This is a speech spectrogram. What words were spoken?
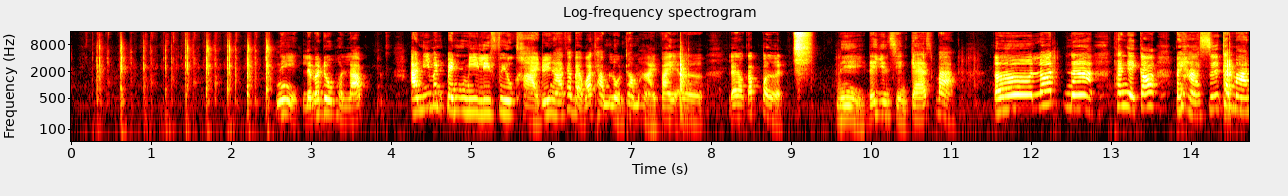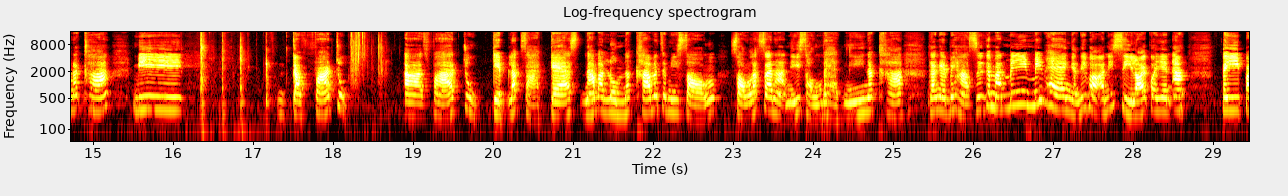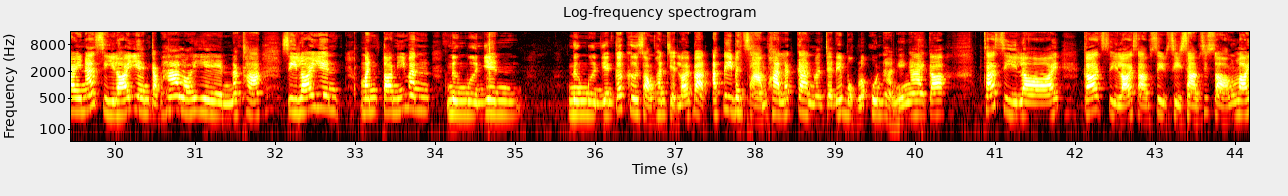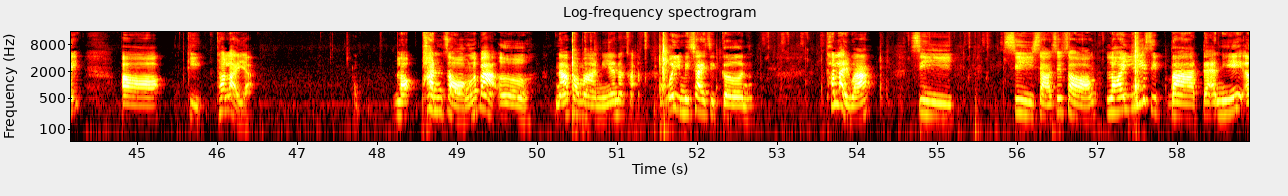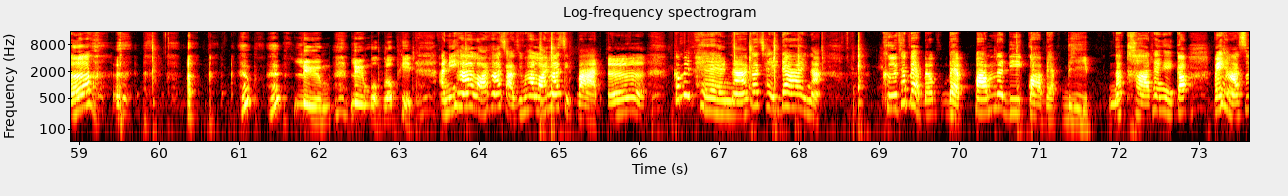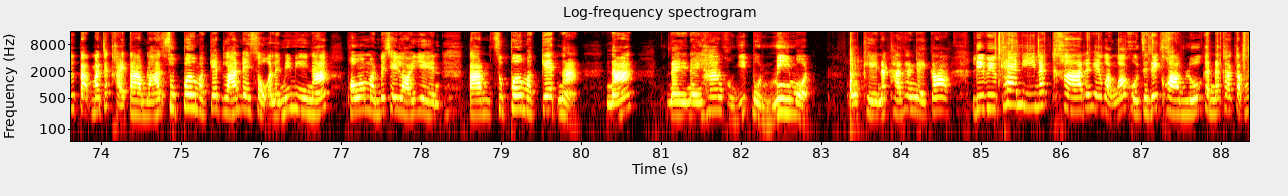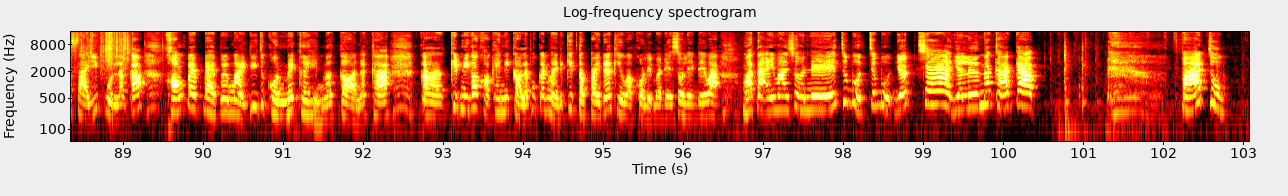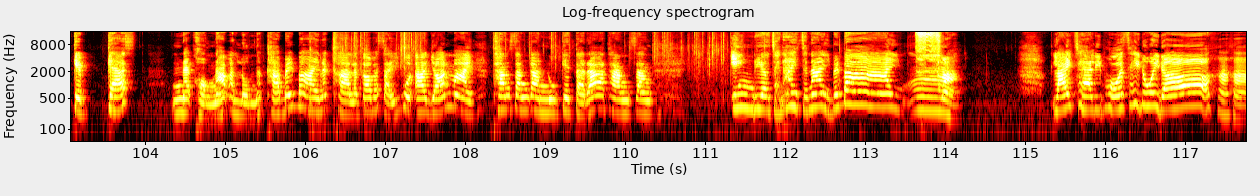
นี่แล้วมาดูผลลัพธ์ อันนี้มันเป็นมีรีฟิลขายด้วยนะ ถ้าแบบว่าทำหล่นทำหายไปเออ แล้วเราก็เปิด นี่ได้ยินเสียงแก๊สป่ะเออลิศนะถ้าไงก็ไปหาซื้อกันมานะคะ มีกับฝาจุกอ่าฝาจุกเก็บรักษาแก๊สน้ำอัดลมนะคะ มันจะมีสองสองลักษณะนี้สองแบบนี้นะคะถ้าไงไปหาซื้อกันมันไม่ไม่แพงอย่างที่บอกอันนี้ 400 กว่าเยนอะ ตีไปนะ400 เยนกับ 500 เยนนะคะ 400 เยนมันตอนนี้มัน 10,000 เยนหนึ่งหมื่นเยนก็คือสองพันเจ็ดร้อยบาทอะตีเป็นสามพันละกัน มันจะได้บวกลบคูณหารง่าย ๆ ก็ถ้าสี่ร้อยก็สี่ร้อยสามสิบสี่สามสิบสองร้อยอ่ากี่เท่าไหร่อะละพันสองแล้วป่ะเออ นะประมาณนี้นะคะเว้ยไม่ใช่สิเกิน เท่าไหร่วะสี่ สี่สามสิบสองร้อยยี่สิบบาท แต่อันนี้เออ ลืมลืมบวกลบผิด อันนี้ห้าร้อยห้าสามสิบห้าร้อยห้าสิบบาท เออ ก็ไม่แพงนะก็ใช้ได้น่ะ คือถ้าแบบแบบแบบปั๊มน่ะดีกว่าแบบบีบนะคะ ถ้าไงก็ไปหาซื้อตามมันจะขายตามร้านซูเปอร์มาร์เก็ตร้านไดโซอะไรไม่มีนะ เพราะว่ามันไม่ใช่ร้อยเยนตามซูเปอร์มาร์เก็ตน่ะนะ ในในห้างของญี่ปุ่นมีหมด โอเคนะคะถ้าไงก็รีวิวแค่นี้นะคะถ้าไงหวังว่าคงจะได้ความรู้กันนะคะ กับภาษาญี่ปุ่น แล้วก็ของแปลกๆใหม่ๆที่ทุกคนไม่เคยเห็นมาก่อนนะคะคลิปนี้ก็ขอแค่นี้ก่อนแล้วพบกันใหม่ในคลิปต่อไปเด้อคิวว่าโคเรมาเดโซเลเดว่ามาตาไอมาโชเนจุบุจุบุยศชาอย่าลืมนะคะกับฟ้าจุกเก็บแก๊สนะของน้ำอัดลมนะคะบ๊ายบายนะคะ แล้วก็ภาษาญี่ปุ่นอะย้อนใหม่ ทางซังกันนูเกตาร่าทางซัง อิงเดียวจะไหนจะไหนบ๊ายบายไลค์แชร์รีโพสให้ด้วยเด้อฮ่าฮ่า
